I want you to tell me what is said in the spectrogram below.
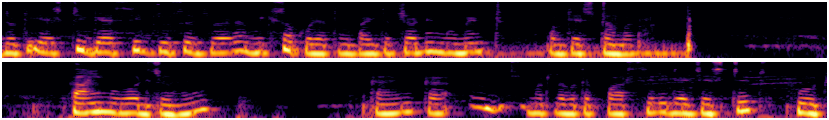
जो कि एस्टिक एसिड जूसेस जो है मिक्सअप हो जाते हैं by the churning movement of the stomach chyme word जो है काइम का मतलब होता है partially digested food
